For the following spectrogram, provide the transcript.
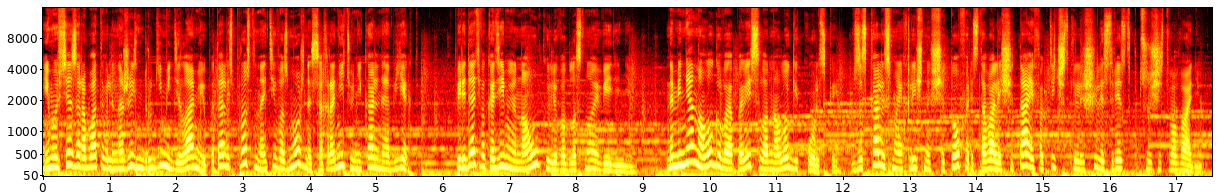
и мы все зарабатывали на жизнь другими делами и пытались просто найти возможность сохранить уникальный объект, передать в Академию наук или в областное ведение. На меня налоговая повесила налоги Кольской, взыскали с моих личных счетов, арестовали счета и фактически лишили средств к существованию –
